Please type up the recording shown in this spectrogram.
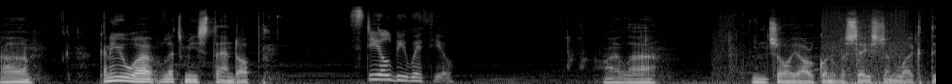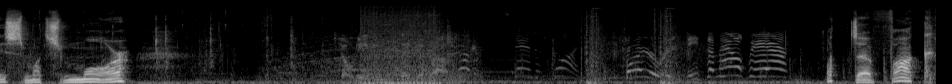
Uh, can you uh, let me stand up? Steel be with you. I'll uh, enjoy our conversation like this much more. Don't even think about it. Firing! Need some help here! What the fuck?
